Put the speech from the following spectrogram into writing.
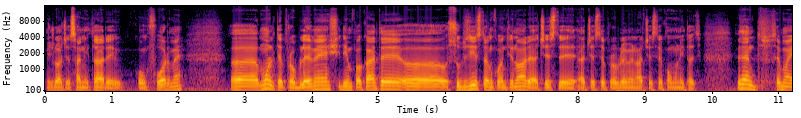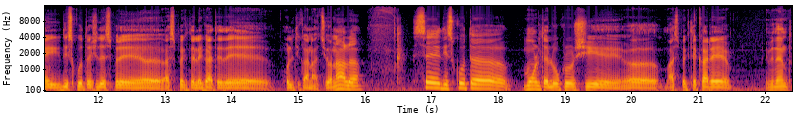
mijloace sanitare conforme. Uh, multe probleme și, din păcate, uh, subzistă în continuare aceste, aceste probleme în aceste comunități. Evident, se mai discută și despre uh, aspecte legate de politica națională, se discută multe lucruri și uh, aspecte care, evident,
